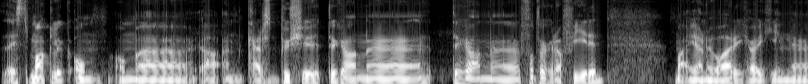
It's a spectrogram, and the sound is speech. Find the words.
Is het makkelijk om, om eh, ja, een kerstbusje te gaan, eh, te gaan eh, fotograferen. Maar in januari ga je geen eh,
